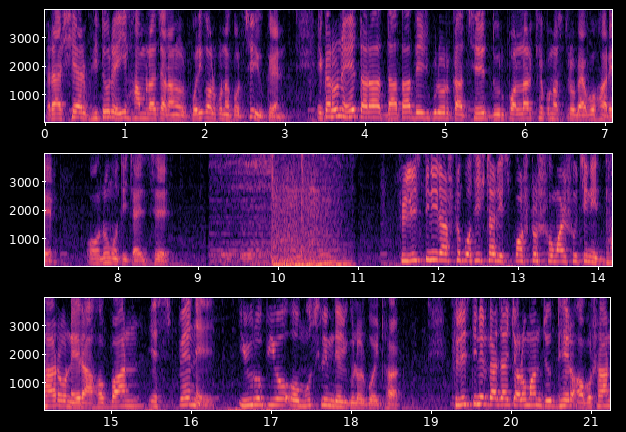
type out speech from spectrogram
রাশিয়ার ভিতরেই হামলা চালানোর পরিকল্পনা করছে ইউক্রেন। এ কারণে তারা দাতা দেশগুলোর কাছে দূরপাল্লার ক্ষেপণাস্ত্র ব্যবহারের অনুমতি চাইছে। ফিলিস্তিনি রাষ্ট্র প্রতিষ্ঠার স্পষ্ট সময়সূচি নির্ধারণের আহ্বান স্পেনে ইউরোপীয় ও মুসলিম দেশগুলোর বৈঠক। ফিলিস্তিনের গাজায় চলমান যুদ্ধের অবসান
